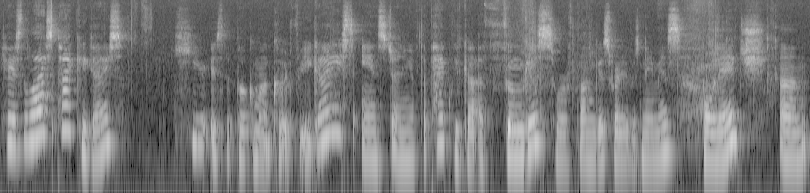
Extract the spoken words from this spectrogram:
Here's the last pack, you guys. Here is the Pokemon code for you guys. And starting off the pack, we've got a Fungus, or Fungus, whatever his name is, Honedge, um,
